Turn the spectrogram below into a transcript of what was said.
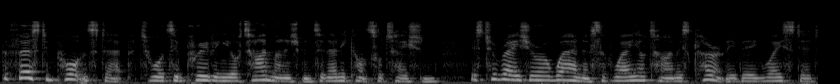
The first important step towards improving your time management in any consultation is to raise your awareness of where your time is currently being wasted.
